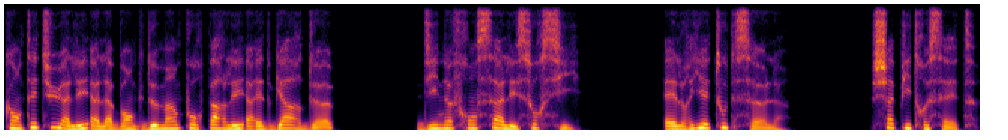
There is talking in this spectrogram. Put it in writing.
Quand es-tu allé à la banque demain pour parler à Edgar de Dine fronça les sourcils. Elle riait toute seule. Chapitre 7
